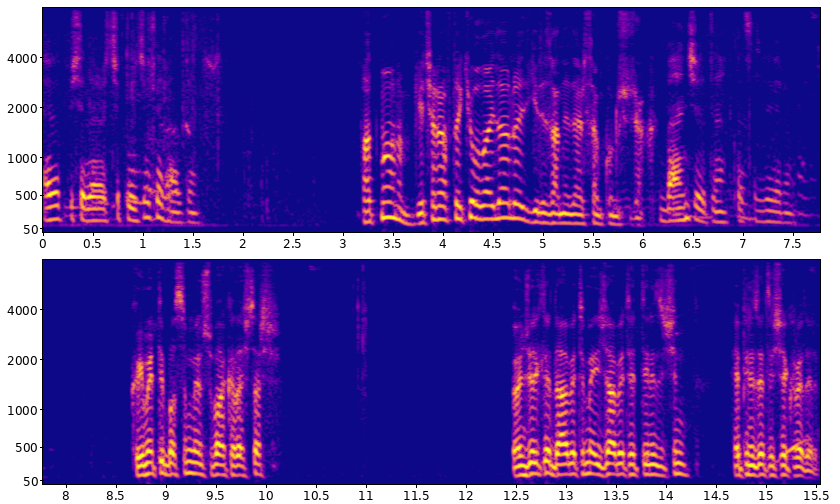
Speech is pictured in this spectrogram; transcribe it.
Evet bir şeyler açıklayacak herhalde. Fatma Hanım, geçen haftaki olaylarla ilgili zannedersem konuşacak. Bence de katılıyorum. Kıymetli basın mensubu arkadaşlar. Öncelikle davetime icabet ettiğiniz için hepinize teşekkür ederim.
